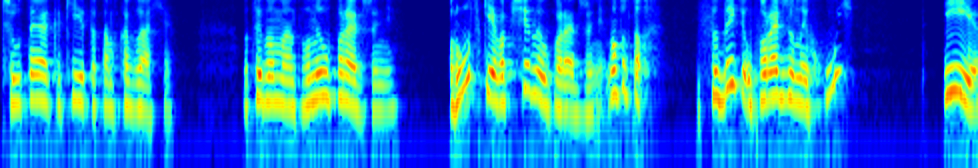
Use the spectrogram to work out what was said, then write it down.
Чи у тебе якісь там казахи? Оцей момент, вони упереджені. Русські взагалі не упереджені. Ну, тобто, сидить упереджений хуй і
